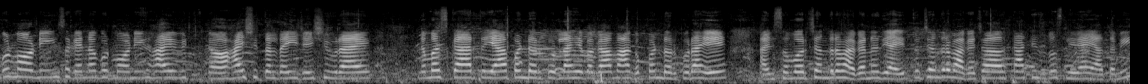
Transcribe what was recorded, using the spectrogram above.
गुड मॉर्निंग सगळ्यांना गुड मॉर्निंग हाय विट हाय शीतलताई जय शिवराय. नमस्कार तर या पंढरपूरला हे बघा मागं पंढरपूर आहे आणि समोर चंद्रभागा नदी आहे. तर चंद्रभागाच्या काठीच बसलेली आहे आता मी.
